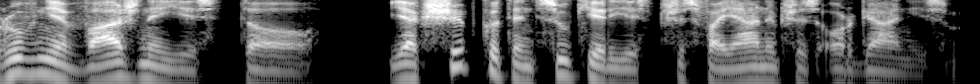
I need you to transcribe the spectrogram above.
Równie ważne jest to, jak szybko ten cukier jest przyswajany przez organizm.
